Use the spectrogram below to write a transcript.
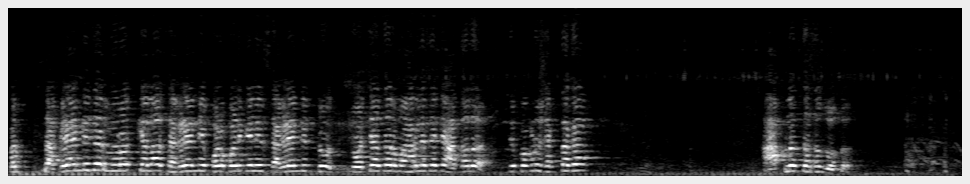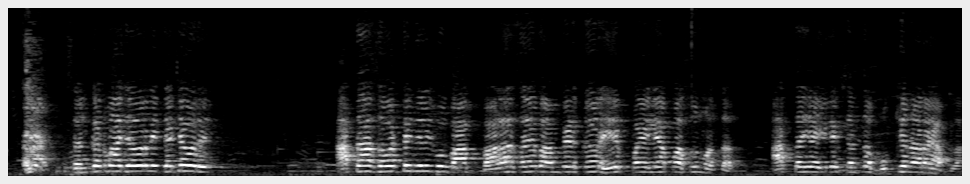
पण सगळ्यांनी जर विरोध केला सगळ्यांनी फडफड केली सगळ्यांनी त्वचा जर मारल्या त्याच्या हाताला ते पकडू शकता का? आपलं तसंच होतं. संकट माझ्यावर नाही त्याच्यावर आहे. आता असं वाटतं निलेश भाऊ बा- बाळासाहेब आंबेडकर हे पहिल्यापासून म्हणतात. आता या इलेक्शनचा मुख्य नारा आहे आपला.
